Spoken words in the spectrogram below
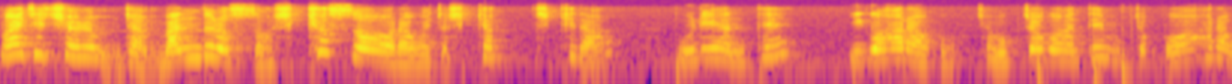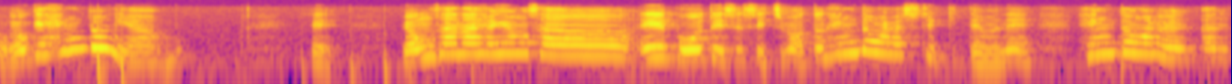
My teacher는 자 만들었어, 시켰어 라고 했죠. 시켜 시키다. 우리한테 이거 하라고. 자 목적어한테 목적보어 하라고. 여기 행동이야. 뭐, 예. 명사나 형용사의 보호도 있을 수 있지만 어떤 행동을 할 수도 있기 때문에 행동을 할,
